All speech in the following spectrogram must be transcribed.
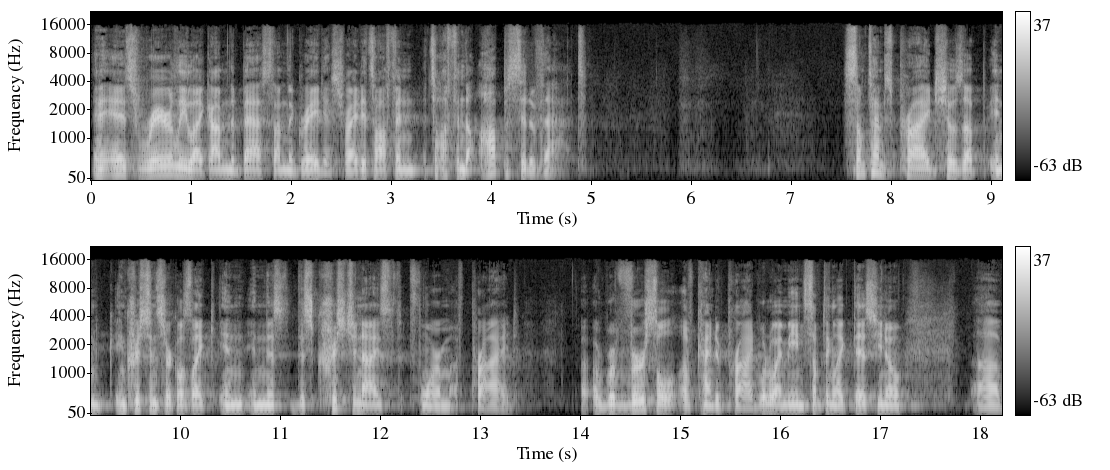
And it's rarely like I'm the best, I'm the greatest, right? It's often, it's often the opposite of that. Sometimes pride shows up in, in Christian circles like in, in this, this Christianized form of pride, a, a reversal of kind of pride. What do I mean? Something like this, you know, uh,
